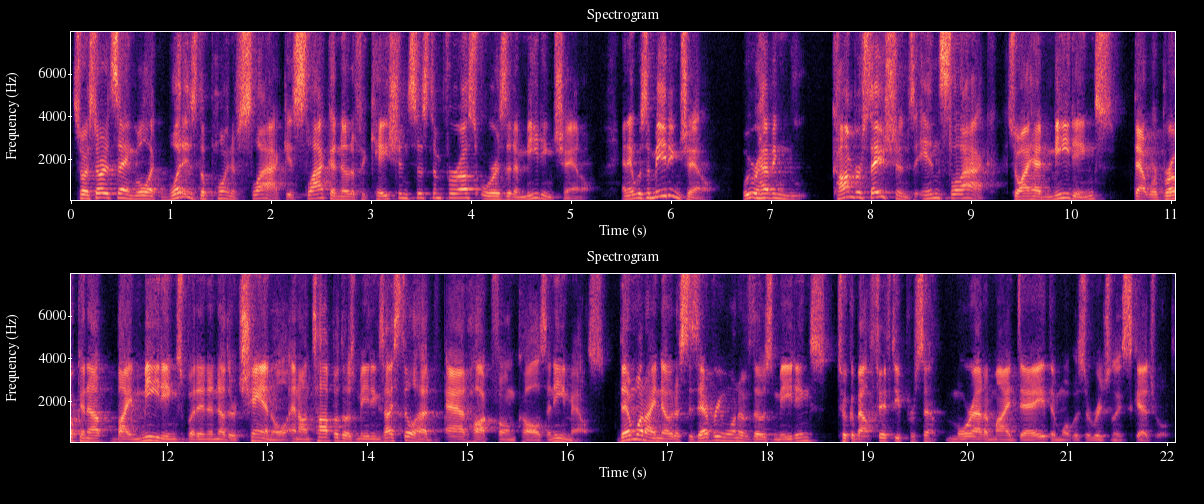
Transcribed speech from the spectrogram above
So I started saying, well, like, what is the point of Slack? Is Slack a notification system for us, or is it a meeting channel? And it was a meeting channel. We were having conversations in Slack. So I had meetings that were broken up by meetings, but in another channel. And on top of those meetings, I still had ad hoc phone calls and emails. Then what I noticed is every one of those meetings took about 50% more out of my day than what was originally scheduled,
